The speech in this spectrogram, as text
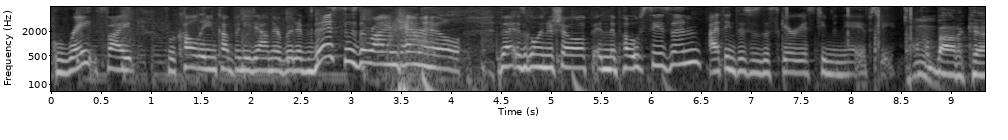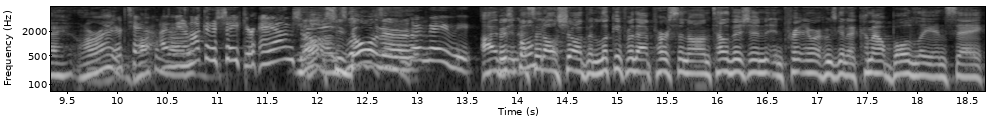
great fight for Culley and company down there. But if this is the Ryan Tannehill that is going to show up in the postseason, I think this is the scariest team in the AFC. Talk about it, Kay. All right. Ter- I mean, I'm not going to shake your hand. No, she's going there. Maybe. I've been, I said I'll show. I've been looking for that person on television, in print, anywhere, who's going to come out boldly and say,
